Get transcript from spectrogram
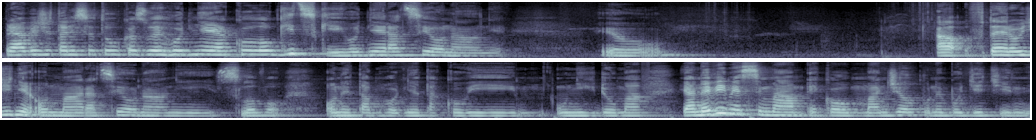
Právě, že tady se to ukazuje hodně jako logicky, hodně racionálně. Jo. A v té rodině on má racionální slovo. On je tam hodně takový u nich doma. Já nevím, jestli mám jako manželku nebo děti,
